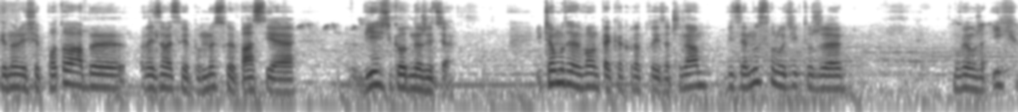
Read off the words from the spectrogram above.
generuje się po to, aby realizować swoje pomysły, pasje, wieść godne życie. I czemu ten wątek akurat tutaj zaczynam? Widzę mnóstwo ludzi, którzy mówią, że ich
